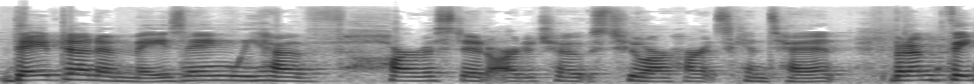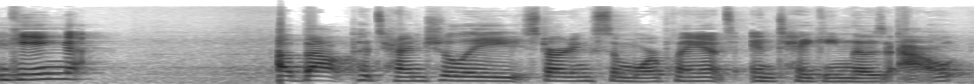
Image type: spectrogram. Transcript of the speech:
They've done amazing. We have harvested artichokes to our heart's content, but I'm thinking about potentially starting some more plants and taking those out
